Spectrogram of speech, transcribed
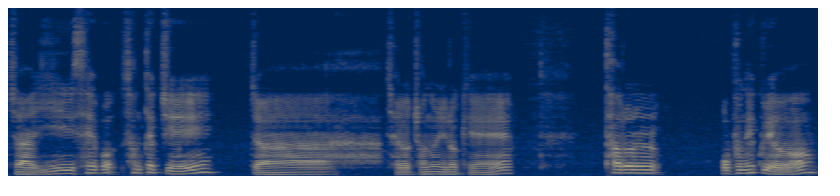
자, 이 세 번 선택지 자, 제가 저는 이렇게 타로를 오픈했고요.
